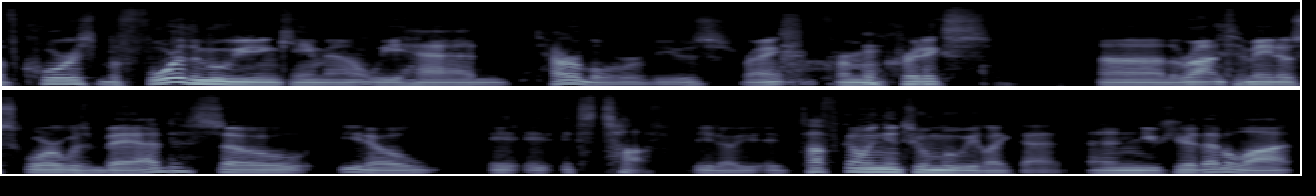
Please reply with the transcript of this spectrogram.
Of course, before the movie even came out, we had terrible reviews, right, from critics. Uh, the Rotten Tomato score was bad, so you know it, it, it's tough. You know, it's tough going into a movie like that, and you hear that a lot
